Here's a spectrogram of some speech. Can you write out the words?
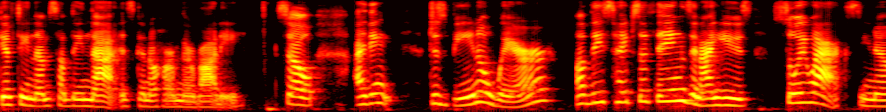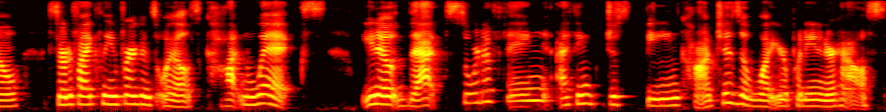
gifting them something that is going to harm their body. So, I think just being aware of these types of things. And I use soy wax, you know, certified clean fragrance oils, cotton wicks, you know, that sort of thing. I think just being conscious of what you're putting in your house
